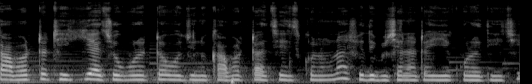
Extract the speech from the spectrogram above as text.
কাভারটা ঠিকই আছে ওপরেরটা ওই জন্য কাভারটা চেঞ্জ করলাম না, শুধু বিছানাটা ইয়ে করে দিয়েছি।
